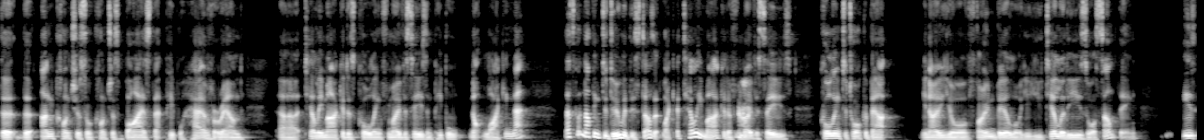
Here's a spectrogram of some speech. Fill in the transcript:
the the unconscious or conscious bias that people have around uh, telemarketers calling from overseas and people not liking that that's got nothing to do with this, does it? Like a telemarketer from no. overseas calling to talk about you know, your phone bill or your utilities or something, is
